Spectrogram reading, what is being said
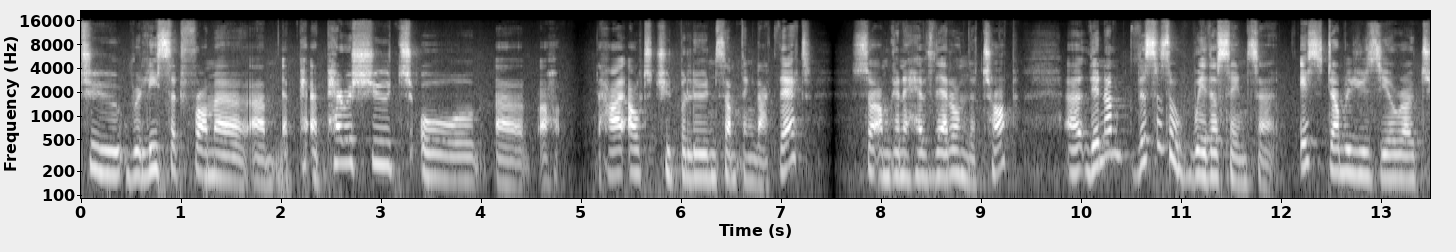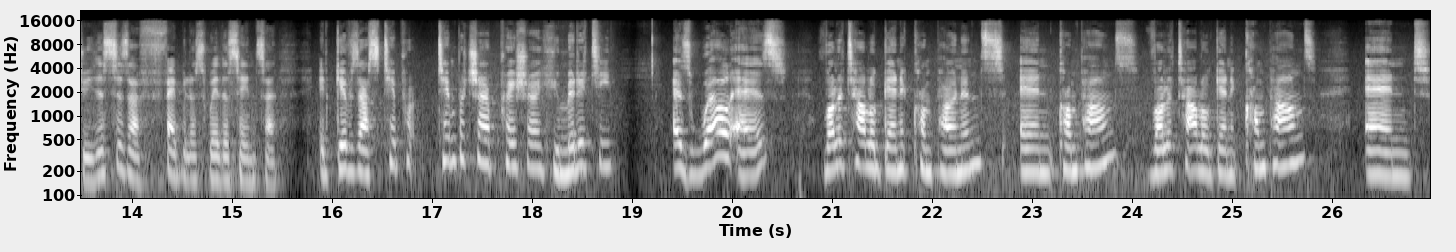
to release it from a, um, a, a parachute or a, a, high altitude balloon, something like that. So I'm going to have that on the top. Uh, then I'm, this is a weather sensor, SW02. This is a fabulous weather sensor. It gives us temp- temperature, pressure, humidity, as well as volatile organic components and compounds, volatile organic compounds, and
